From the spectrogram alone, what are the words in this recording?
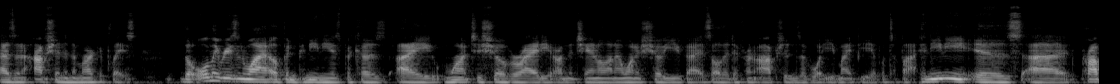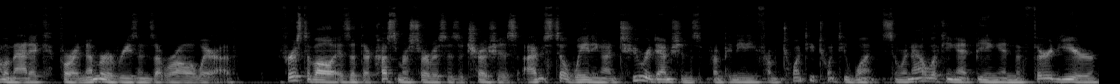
as an option in the marketplace. The only reason why I opened Panini is because I want to show variety on the channel and I want to show you guys all the different options of what you might be able to buy. Panini is uh, problematic for a number of reasons that we're all aware of. First of all, is that their customer service is atrocious. I'm still waiting on two redemptions from Panini from 2021. So we're now looking at being in the third year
